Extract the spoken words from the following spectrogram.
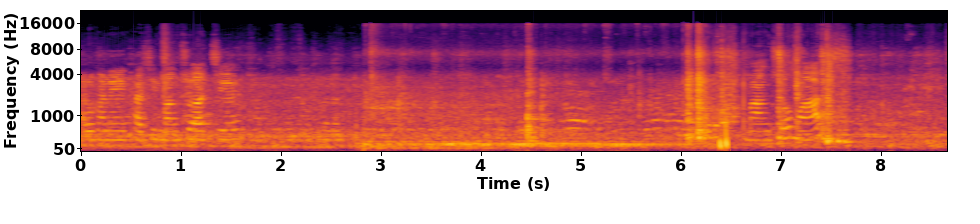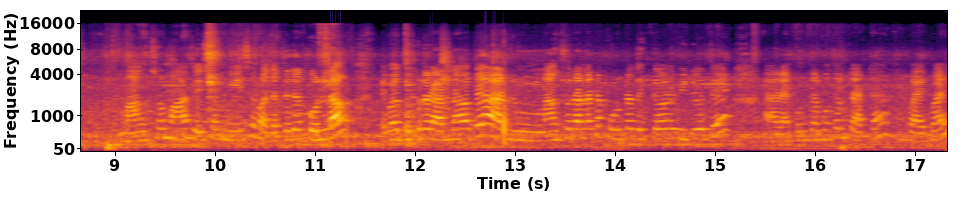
আর ওখানে খাসির মাংস আছে। মাংস, মাছ মাংস, মাছ এইসব নিয়ে এসে বাজার থেকে করলাম। এবার দুপুরে রান্না হবে আর মাংস রান্নাটা পুরোটা দেখতে পাবে ভিডিওতে। আর এখনকার মতন টাটা, বাই বাই।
